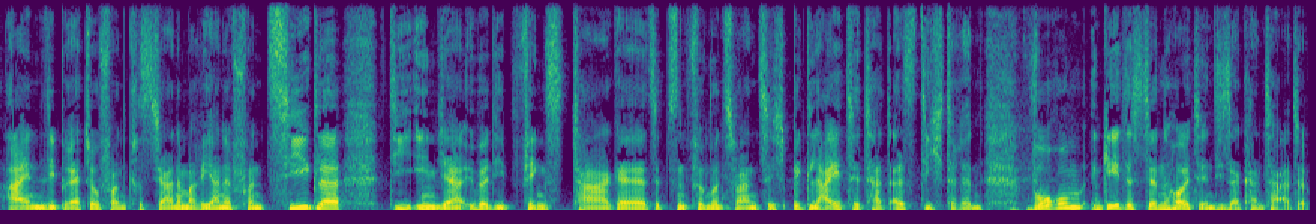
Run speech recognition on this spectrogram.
ein Libretto von Christiane Marianne von Ziegler, die ihn ja über die Pfingsttage 1725 begleitet hat als Dichterin. Worum geht es denn heute in dieser Kantate?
